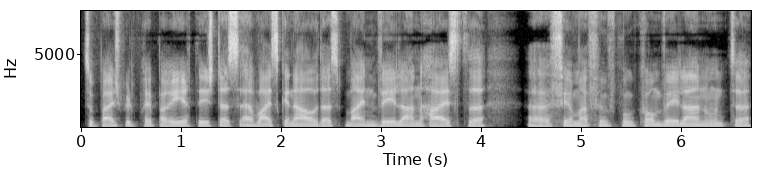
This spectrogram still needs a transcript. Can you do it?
zum Beispiel präpariert ist, dass er weiß genau, dass mein WLAN heißt äh, äh Firma 5.com WLAN und äh,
